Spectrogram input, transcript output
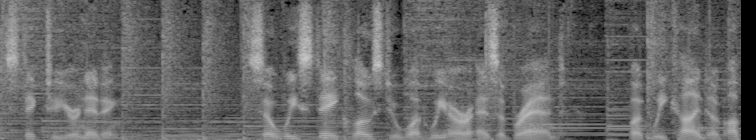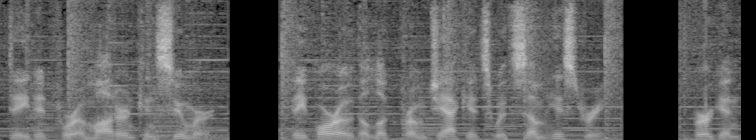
stick to your knitting. So we stay close to what we are as a brand, but we kind of update it for a modern consumer. They borrow the look from jackets with some history. Bergin,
